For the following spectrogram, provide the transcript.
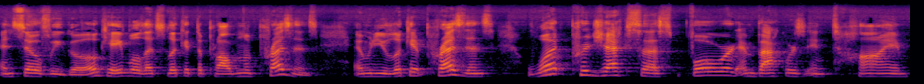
And so if we go, okay, well, let's look at the problem of presence. And when you look at presence, what projects us forward and backwards in time?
